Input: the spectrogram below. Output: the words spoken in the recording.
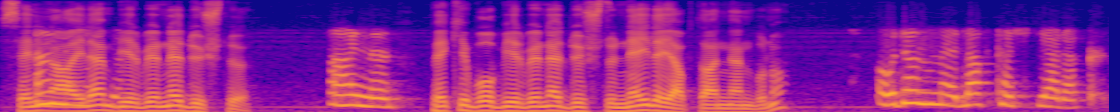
senin Aynen ailen hocam. birbirine düştü. Aynen. Peki bu birbirine düştü. Neyle yaptı annen bunu? Hocam e, laf taşıyarak.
